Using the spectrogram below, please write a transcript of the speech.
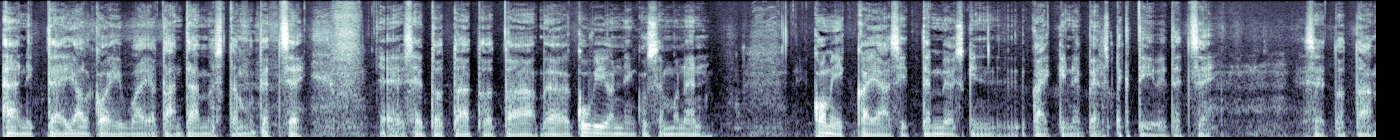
äänittää jalkoihin vai jotain tämmöistä, mutta se, se tota, tota, kuvi on niin semmoinen komikka ja sitten myöskin kaikki ne perspektiivit, että se, se tota,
